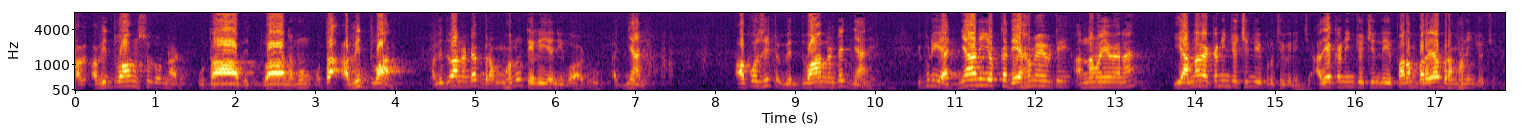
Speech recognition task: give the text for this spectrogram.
అవి- అవిద్వాంసుడు ఉన్నాడు. ఉతా విద్వానము ఉత అవిద్వానం. అవిద్వాన్ అంటే బ్రహ్మను తెలియనివాడు అజ్ఞాని. ఆపోజిట్ విద్వాన్ అంటే జ్ఞాని. ఇప్పుడు ఈ అజ్ఞాని యొక్క దేహం ఏమిటి? అన్నమయమేనా? ఈ అన్నం ఎక్కడి నుంచి వచ్చింది? ఈ పృథివీ నుంచి. అది ఎక్కడి నుంచి వచ్చింది? పరంపరయా బ్రహ్మ నుంచి వచ్చింది.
